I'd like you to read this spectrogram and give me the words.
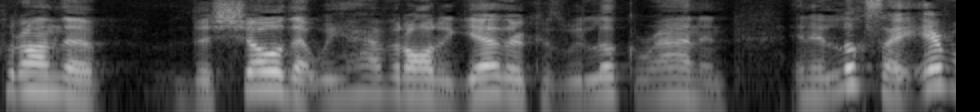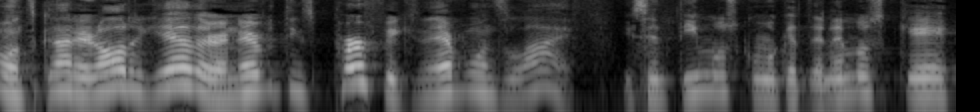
put on the, the show that we have it all together because we look around and, and it looks like everyone's got it all together and everything's perfect in everyone's life. Y sentimos como que tenemos que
